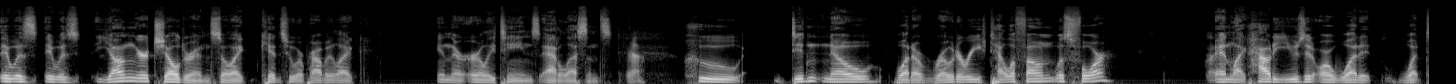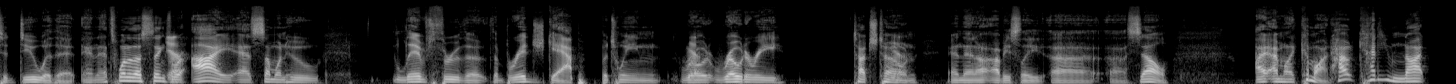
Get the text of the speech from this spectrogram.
it was it was younger children, so like kids who were probably like in their early teens, adolescents, Yeah. who didn't know what a rotary telephone was for Right. and like how to use it or what it what to do with it. And that's one of those things Yeah. where i as someone who lived through the the bridge gap between ro- rotary touch tone and then uh, obviously uh, uh cell I, i'm like come on how how do you not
